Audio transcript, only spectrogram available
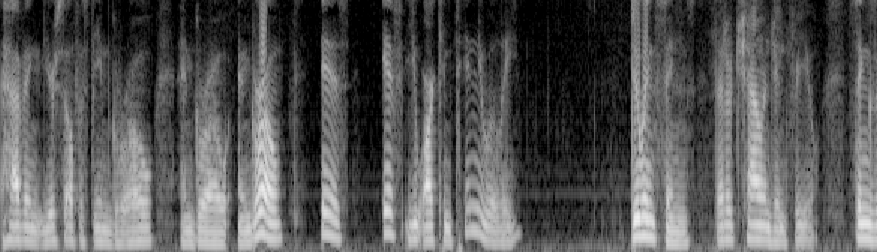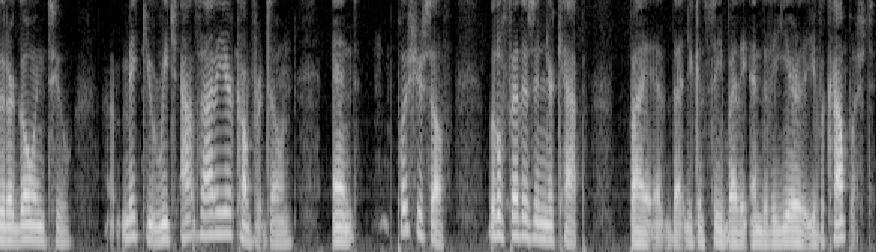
having your self esteem grow and grow and grow is if you are continually doing things that are challenging for you, things that are going to uh, make you reach outside of your comfort zone and push yourself. Little feathers in your cap by uh, that you can see by the end of the year that you've accomplished.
